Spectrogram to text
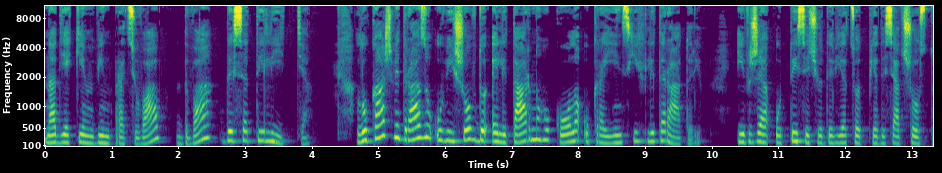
над яким він працював два десятиліття. Лукаш відразу увійшов до елітарного кола українських літераторів, і вже у 1956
